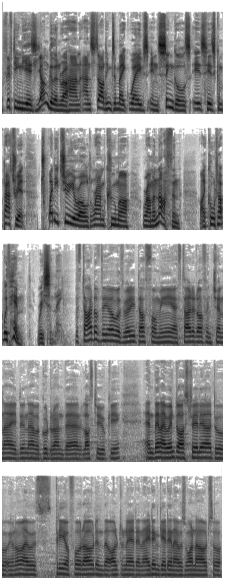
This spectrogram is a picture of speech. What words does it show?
15 years younger than Rohan and starting to make waves in singles is his compatriot, 22 year old Ramkumar Ramanathan. I caught up with him recently. The start of the year was very tough for me. I started off in Chennai, I didn't have a good run there, lost to Yuki. And then I went to Australia to, you know, I was three or four out in the alternate and I didn't get in, I was one out. So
